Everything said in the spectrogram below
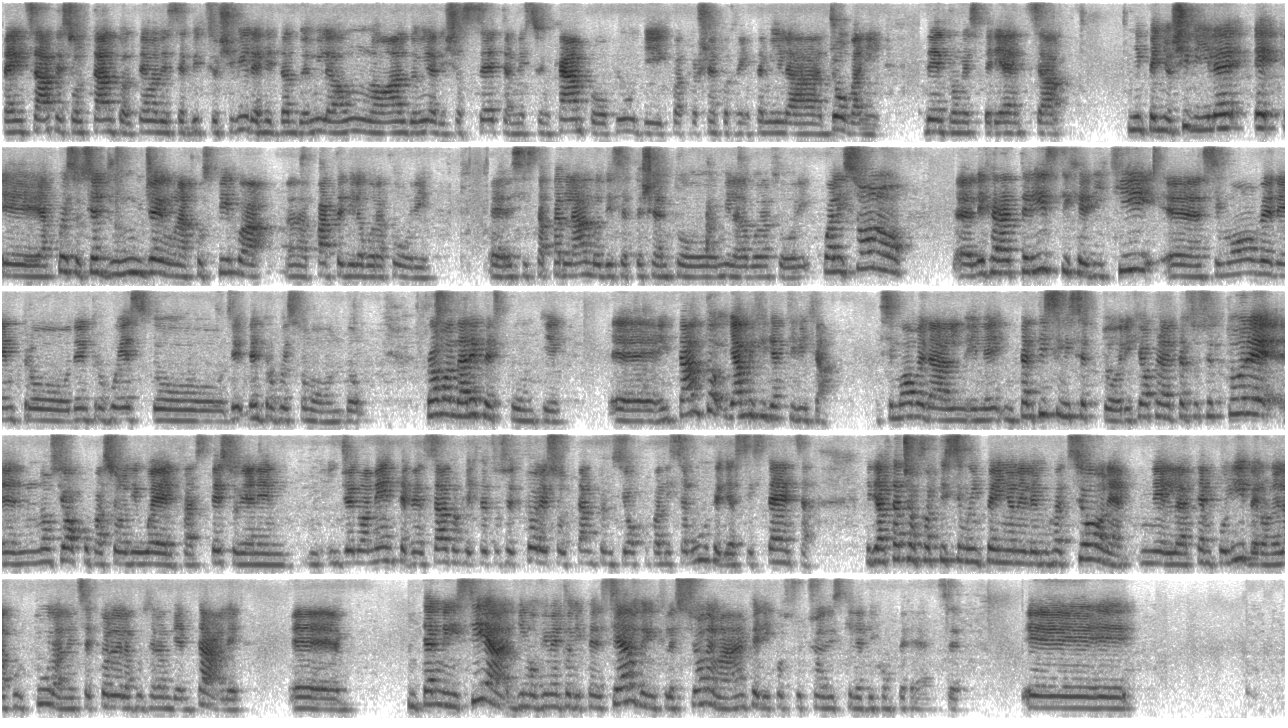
Pensate soltanto al tema del servizio civile che dal 2001 al 2017 ha messo in campo più di 430.000 giovani dentro un'esperienza di impegno civile e eh, a questo si aggiunge una cospicua eh, parte di lavoratori. Eh, si sta parlando di 700.000 lavoratori. Quali sono eh, le caratteristiche di chi eh, si muove dentro, dentro, questo, de, dentro questo mondo? Provo ad andare per spunti. Eh, intanto gli ambiti di attività. Si muove dal, in, in, tantissimi settori. Chi opera nel terzo settore eh, non si occupa solo di welfare, spesso viene ingenuamente pensato che il terzo settore è soltanto chi si occupa di salute, di assistenza. In realtà c'è un fortissimo impegno nell'educazione, nel tempo libero, nella cultura, nel settore della tutela ambientale. Eh, in termini sia di movimento di pensiero, di riflessione, ma anche di costruzione di skill e di competenze. E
